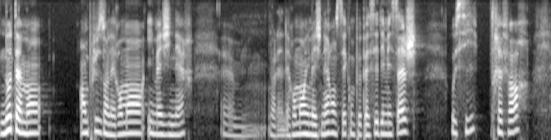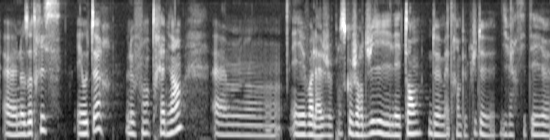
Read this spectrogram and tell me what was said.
notamment en plus dans les romans imaginaires. Voilà, les romans imaginaires, on sait qu'on peut passer des messages aussi très forts. Euh, nos autrices et auteurs le font très bien. Euh, et voilà, je pense qu'aujourd'hui, il est temps de mettre un peu plus de diversité euh,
